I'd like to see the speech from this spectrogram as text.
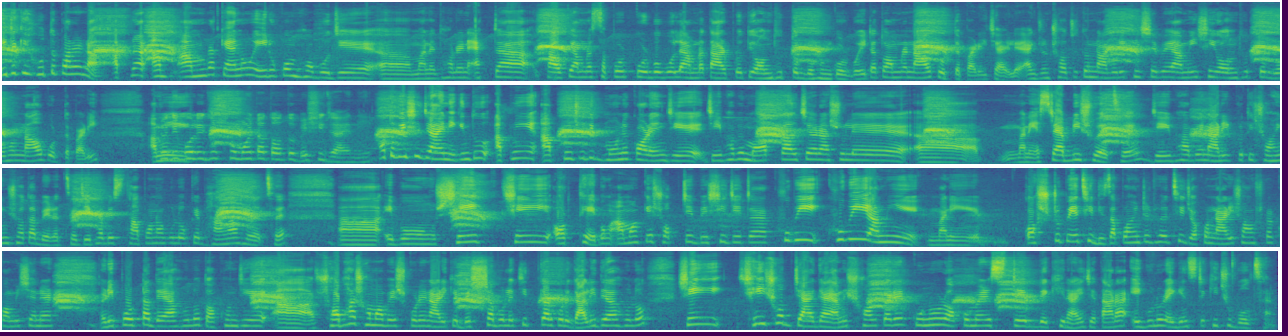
এটা কি হতে পারে না? আপনার আমরা কেন এরকম হব যে মানে ধরেন একটা কাউকে আমরা সাপোর্ট করব বলে আমরা তার প্রতি অন্ধত্ব গ্রহণ করব? এটা তো আমরা নাও করতে পারি চাইলে। একজন সচেতন নাগরিক হিসেবে আমি সেই অন্ধত্ব গ্রহণ নাও করতে পারি। আমি যদি বলি যে সময়টা তত বেশি যায়নি। অত বেশি যায়নি কিন্তু আপনি আপনি যদি মনে করেন যে যেইভাবে মব কালচার আসলে মানে এস্টাবলিশ হয়েছে যেইভাবে নারীর প্রতি সহিংসতা বেড়েছে যেভাবে স্থাপনাগুলোকে ভাঙা হয়েছে এবং সেই সেই অর্থে এবং আমাকে সবচেয়ে বেশি যেটা খুবই খুবই আমি মানে কষ্ট পেয়েছি ডিসঅ্যাপয়েন্টেড হয়েছি। যখন নারী সংস্কার কমিশনের রিপোর্টটা দেয়া হলো তখন যে সভা সমাবেশ করে নারীকে বেশ্যা বলে চিৎকার করে গালি দেওয়া হলো সেই সেই সব জায়গায় আমি সরকারের কোনো রকমের স্টেপ দেখি নাই যে তারা এগুলোর এগেনস্টে কিছু বলছেন।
